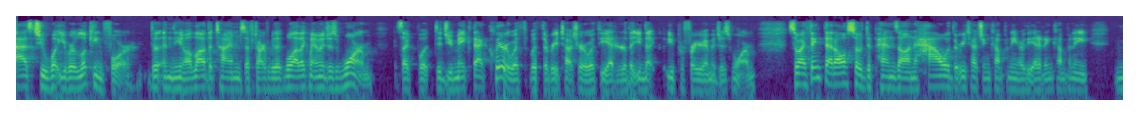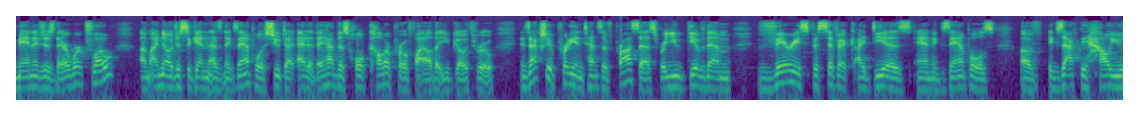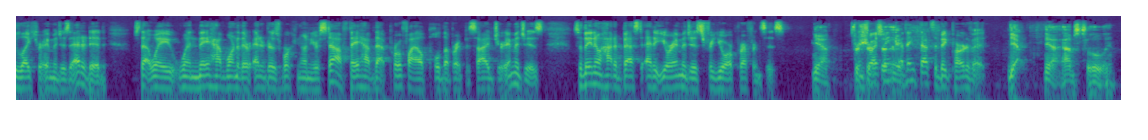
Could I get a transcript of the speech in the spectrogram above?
as to what you were looking for? And, you know, a lot of the times a photographer will be like, well, I like my images warm. It's like, what did you make that clear with with the retoucher or with the editor that you that you prefer your images warm? So I think that also depends on how the retouching company or the editing company manages their workflow. Um, I know, just again as an example, Shoot Edit, they have this whole color profile that you go through. It's actually a pretty intensive process where you give them very specific ideas and examples of exactly how you like your images edited. So that way, when they have one of their editors working on your stuff, they have that profile pulled up right beside your images, so they know how to best edit your images for your preferences. Yeah, for and sure. So I think, they, I think that's a big part of it. Yeah, yeah, absolutely.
